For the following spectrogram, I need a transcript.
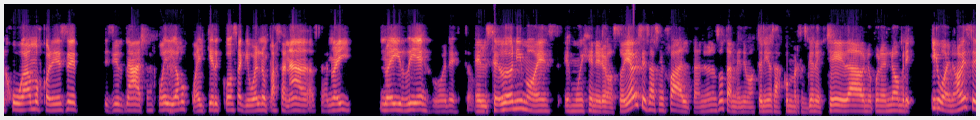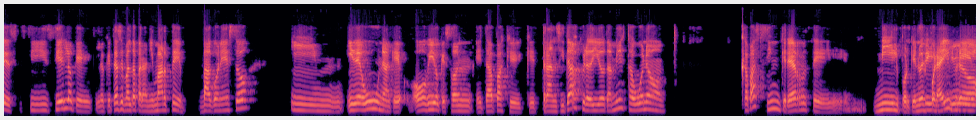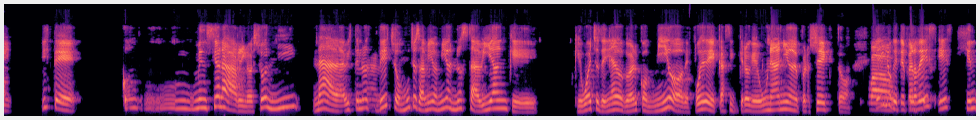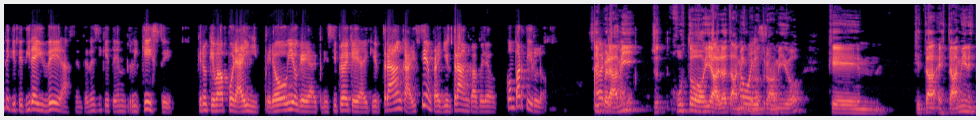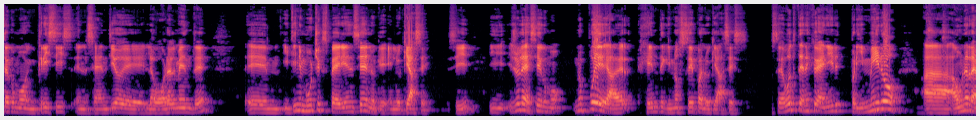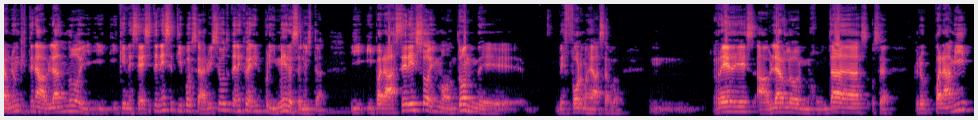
jugamos con ese, decir, nada, ya fue, digamos, cualquier cosa que igual no pasa nada, o sea, no hay no hay riesgo en esto. El seudónimo es, es muy generoso y a veces hace falta, ¿no? Nosotros también hemos tenido esas conversaciones, che, da, no pone el nombre. Y bueno, a veces, si, si es lo que, lo que te hace falta para animarte, va con eso. Y, y de una, que obvio que son etapas que, que transitas, pero digo, también está bueno, capaz sin creerte mil, porque no es por ahí, pero, viste, con, mencionarlo. Yo ni nada, ¿viste? No, De hecho, muchos amigos míos no sabían que, que Guacho tenía algo que ver conmigo después de casi creo que un año de proyecto. Y ahí lo que te perdés es gente que te tira ideas, ¿entendés? Y que te enriquece. Creo que va por ahí, pero obvio que al principio hay que, hay que ir tranca, y siempre hay que ir tranca, pero compartirlo. Sí, pero a mí, yo justo hoy hablaba también Ah, con otro amigo que, que está, está- también está como en crisis en el sentido de laboralmente eh, y tiene mucha experiencia en lo que, en lo que hace, ¿sí? Y yo le decía como, no puede haber gente que no sepa lo que haces. O sea, vos te tenés que venir primero a, una reunión que estén hablando y, que necesiten ese tipo de servicio, vos te tenés que venir primero a esa lista. Y, y para hacer eso hay un montón de, de formas de hacerlo. Mm, Redes, hablarlo en juntadas, o sea, pero para mí,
